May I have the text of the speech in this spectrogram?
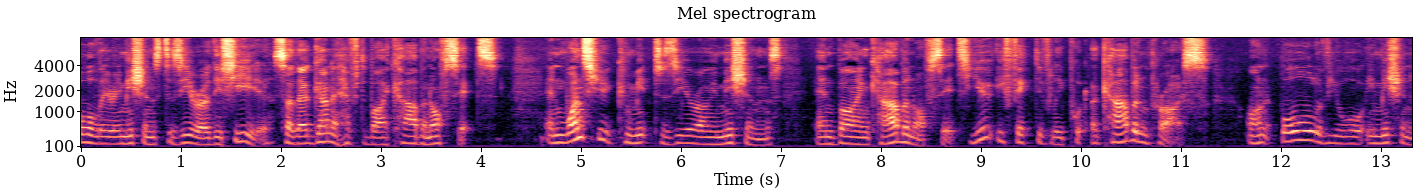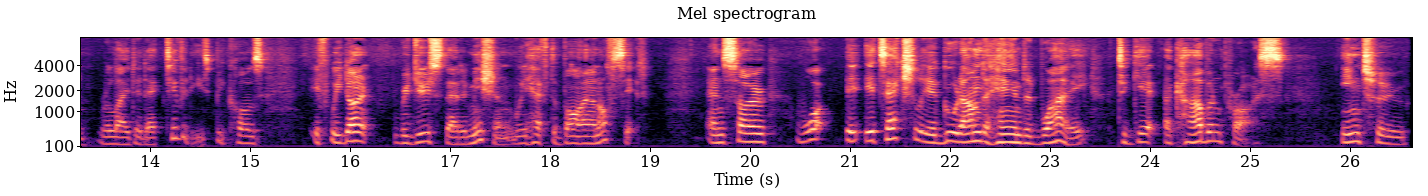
all their emissions to zero this year, so they're going to have to buy carbon offsets. And once you commit to zero emissions and buying carbon offsets, you effectively put a carbon price on all of your emission related activities because if we don't reduce that emission, we have to buy an offset. And so what it's actually a good underhanded way to get a carbon price into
